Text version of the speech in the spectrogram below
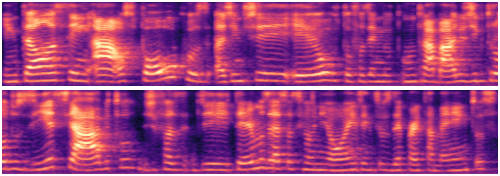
Então, assim, aos poucos, a gente, eu estou fazendo um trabalho de introduzir esse hábito de, fazer, de termos essas reuniões entre os departamentos.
